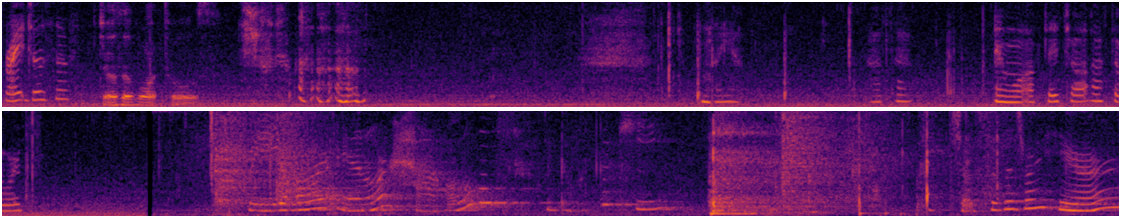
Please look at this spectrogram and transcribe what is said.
Right, Joseph? Joseph want tools. Shut up. But yeah, that's it. And we'll update y'all afterwards. We are in our house. We got the key. Joseph is right here,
